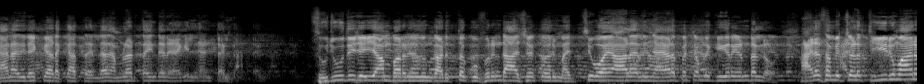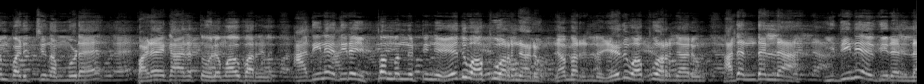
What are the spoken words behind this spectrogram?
ഞാൻ അതിലേക്ക് കിടക്കാത്തല്ല നമ്മളടുത്ത് അതിന്റെ രേഖ ഇല്ലാണ്ടല്ല സുജൂതി ചെയ്യാൻ പറഞ്ഞതും കടുത്ത കുഫറിന്റെ ആശയൊക്കെ ഒരു മരിച്ചുപോയ ആളെ അല്ലെങ്കിൽ അയാളെ പറ്റി നമ്മൾ കീറിയുണ്ടല്ലോ. അയാളെ സംബന്ധിച്ചുള്ള തീരുമാനം പഠിച്ച് നമ്മുടെ പഴയ കാലത്തെ ഉലമാവ് പറഞ്ഞു അതിനെതിരെ ഇപ്പം വന്നിട്ട് ഏത് വാപ്പ് പറഞ്ഞാലും ഞാൻ പറഞ്ഞില്ല ഏത് വാപ്പ് പറഞ്ഞാലും അതെന്തല്ല ഇതിനെതിരല്ല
